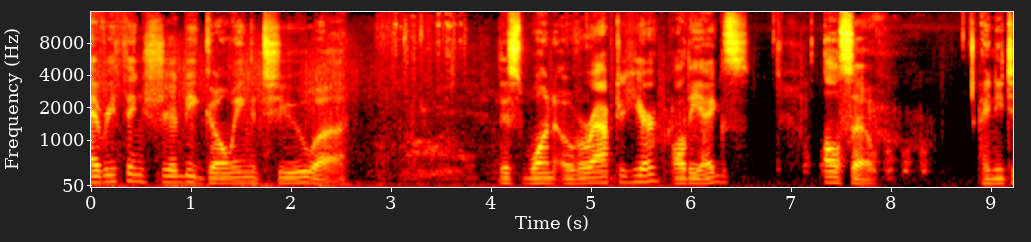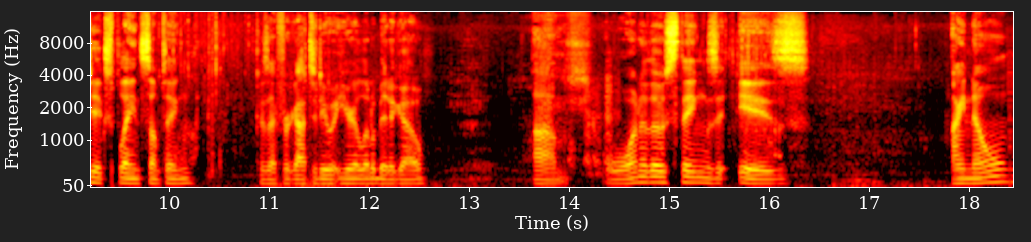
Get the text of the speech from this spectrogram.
everything should be going to uh, this one Oviraptor here. All the eggs. Also, I need to explain something because I forgot to do it here a little bit ago. Um, one of those things is I know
